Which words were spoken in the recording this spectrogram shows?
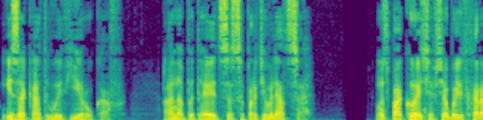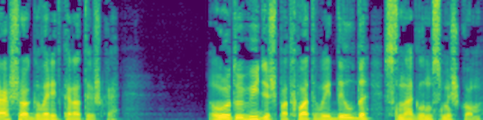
и закатывает ей рукав. Она пытается сопротивляться. «Успокойся, все будет хорошо», — говорит коротышка. «Вот увидишь», — подхватывает Дылда с наглым смешком.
